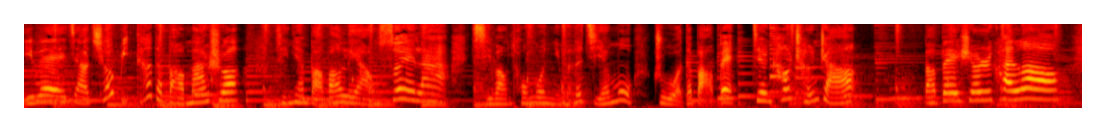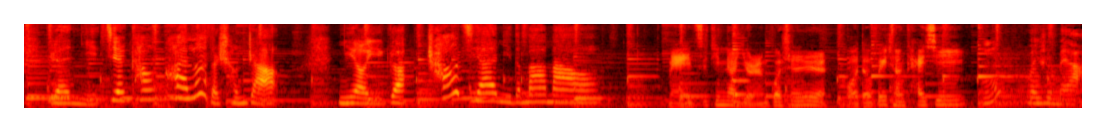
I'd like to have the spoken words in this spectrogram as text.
一位叫丘比特的宝妈说：“今天宝宝两岁啦，希望通过你们的节目，祝我的宝贝健康成长。宝贝生日快乐哦！愿你健康快乐的成长。”你有一个超级爱你的妈妈哦！每一次听到有人过生日，我都非常开心。嗯，为什么呀？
